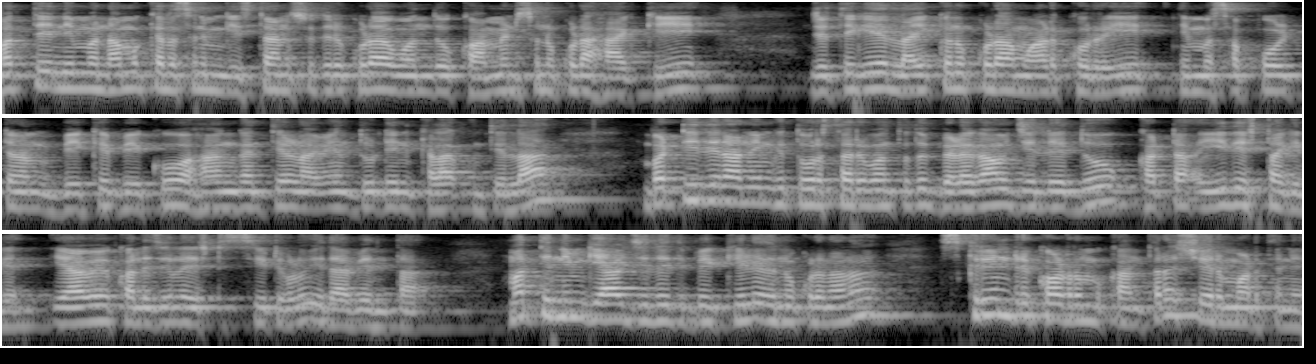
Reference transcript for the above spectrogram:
ಮತ್ತು ನಿಮ್ಮ ನಮ್ಮ ಕೆಲಸ ನಿಮ್ಗೆ ಇಷ್ಟ ಅನಿಸಿದ್ರೆ ಕೂಡ ಒಂದು ಕಾಮೆಂಟ್ಸನ್ನು ಕೂಡ ಹಾಕಿ. ಜೊತೆಗೆ ಲೈಕನ್ನು ಕೂಡ ಮಾಡ್ಕೊಳ್ರಿ. ನಿಮ್ಮ ಸಪೋರ್ಟ್ ನಮ್ಗೆ ಬೇಕೇ ಬೇಕು. ಹಾಗಂತೇಳಿ ನಾವೇನು ದುಡ್ಡೇನು ಕೇಳಕ್ಕೆ ಕುಂತಿಲ್ಲ. ಬಟ್ ಇಲ್ಲಿ ನಾನು ನಿಮಗೆ ತೋರಿಸ್ತಾ ಇರುವಂಥದ್ದು ಬೆಳಗಾವಿ ಜಿಲ್ಲೆಯದ್ದು ಕಟ್ಟ ಇದು ಎಷ್ಟಾಗಿದೆ? ಯಾವ್ಯಾವ ಕಾಲೇಜುಗಳಲ್ಲಿ ಎಷ್ಟು ಸೀಟ್ಗಳು ಇದ್ದಾವೆ ಅಂತ. ಮತ್ತು ನಿಮ್ಗೆ ಯಾವ ಜಿಲ್ಲೆದು ಬೇಕು ಹೇಳಿ ಅದನ್ನು ಕೂಡ ನಾನು ಸ್ಕ್ರೀನ್ ರೆಕಾರ್ಡರ್ ಮುಖಾಂತರ ಶೇರ್ ಮಾಡ್ತೇನೆ.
